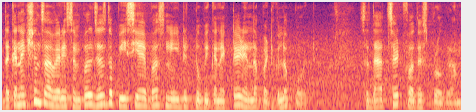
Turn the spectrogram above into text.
the connections are very simple, just the PCI bus needed to be connected in the particular port. So that's it for this program.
